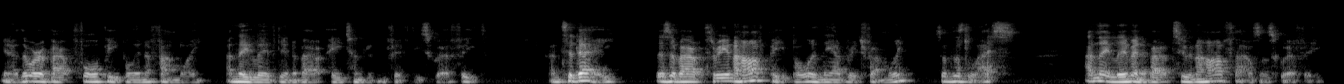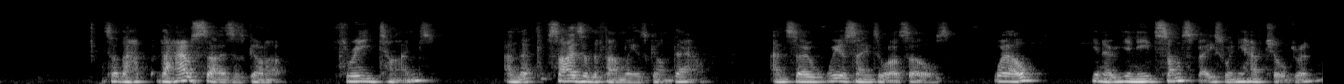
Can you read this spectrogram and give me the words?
you know, there were about four people in a family and they lived in about 850 square feet. And today, there's about three and a half people in the average family, so there's less, and they live in about two and a half thousand square feet. So the, the house size has gone up three times, and the size of the family has gone down. And so we are saying to ourselves, well, you know, you need some space when you have children,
